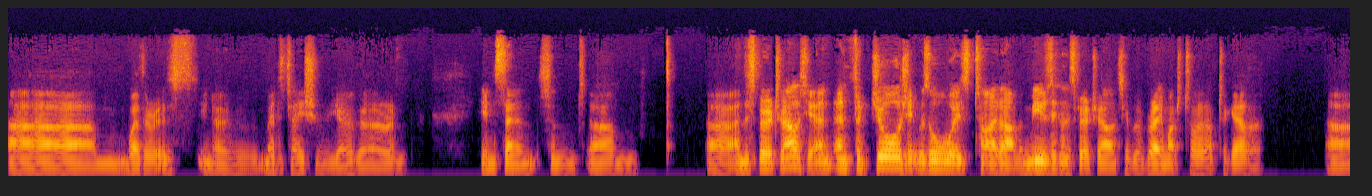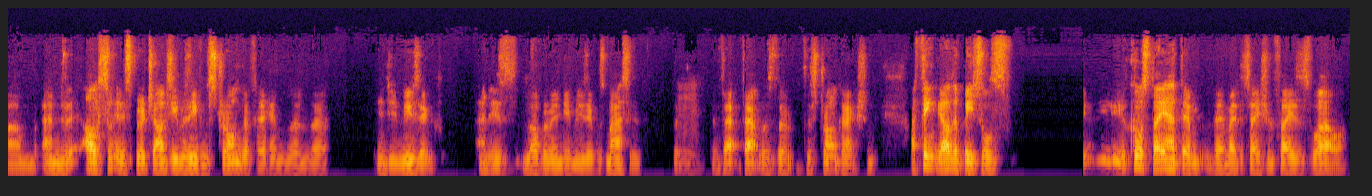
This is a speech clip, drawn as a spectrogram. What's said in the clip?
um, whether it's you know meditation, yoga, and incense, and um, uh, and the spirituality. And and for George, it was always tied up. The music and the spirituality were very much tied up together. Um, and ultimately, the spirituality was even stronger for him than the Indian music, and his love of Indian music was massive. Mm. That that was the the strong connection. I think the other Beatles, of course, they had their their meditation phase as well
